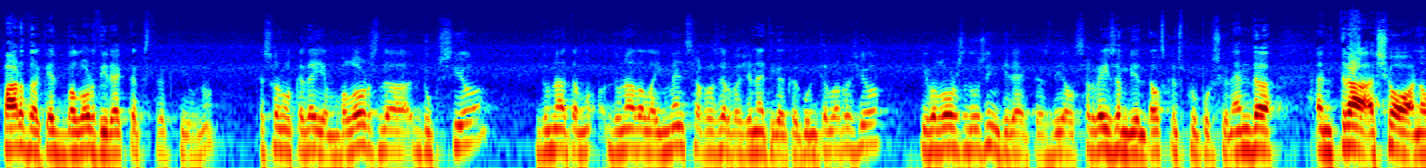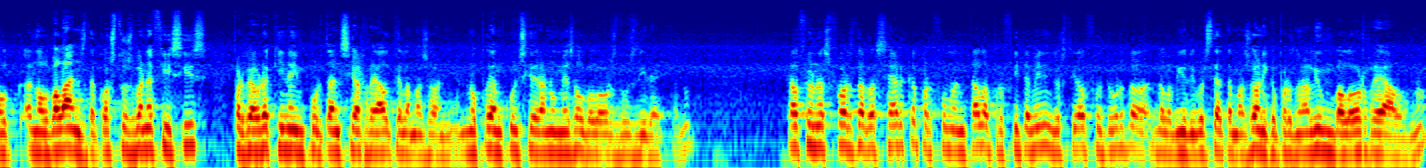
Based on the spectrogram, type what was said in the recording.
part d'aquest valor directe extractiu, no? que són el que dèiem, valors d'opció donada, donada la immensa reserva genètica que conté la regió i valors d'ús indirecte, és dir, els serveis ambientals que ens proporcionem. D'entrar això en el, en el balanç de costos-beneficis per veure quina importància real té l'Amazònia. No podem considerar només el valor d'ús directe. No? Cal fer un esforç de recerca per fomentar l'aprofitament industrial futur de, de la biodiversitat amazònica, per donar-li un valor real. No?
